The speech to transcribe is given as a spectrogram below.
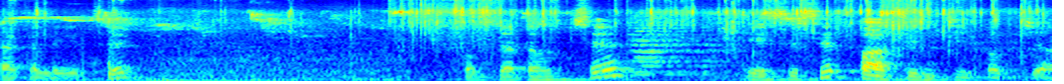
টাকা লেগেছে। কবজাটা হচ্ছে এসএস এর পাঁচ ইঞ্চি কবজা।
